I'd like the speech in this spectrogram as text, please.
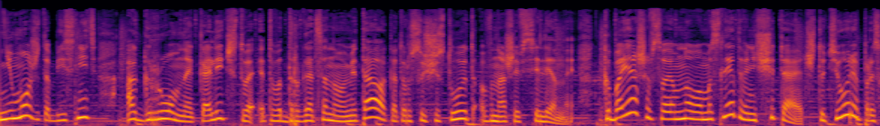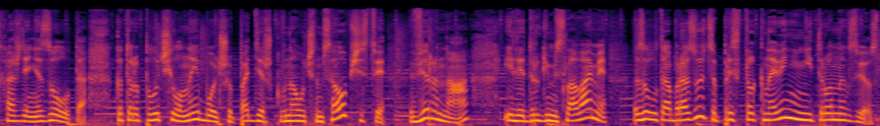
не может объяснить огромное количество этого драгоценного металла, который существует в нашей Вселенной. Кабаяши в своем новом исследовании считает, что теория происхождения золота, которая получила наибольшую поддержку в научном сообществе, верна, или, другими словами, золото образуется при столкновении нейтронных звезд.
